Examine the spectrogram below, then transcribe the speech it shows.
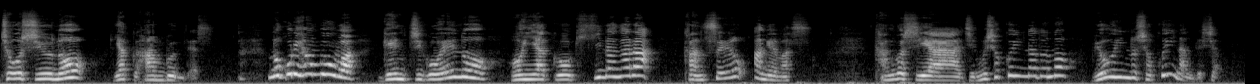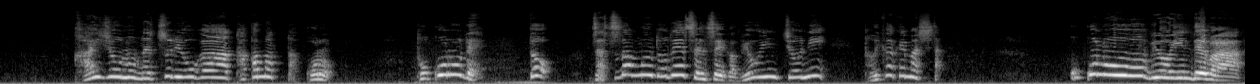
聴衆の約半分です。残り半分は現地語への翻訳を聞きながら歓声を上げます。看護師や事務職員などの病院の職員なんでしょう会場の熱量が高まった頃ところでと雑談ムードで先生が病院長に問いかけました。ここの病院では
